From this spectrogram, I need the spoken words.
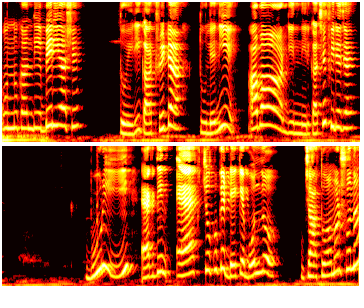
অন্য কান দিয়ে বেরিয়ে আসে। তৈরি গাঠরিটা তুলে নিয়ে আবার গিন্নির কাছে ফিরে যায়। বুড়ি একদিন এক চোখকে ডেকে বলল, যা তো আমার সোনা,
